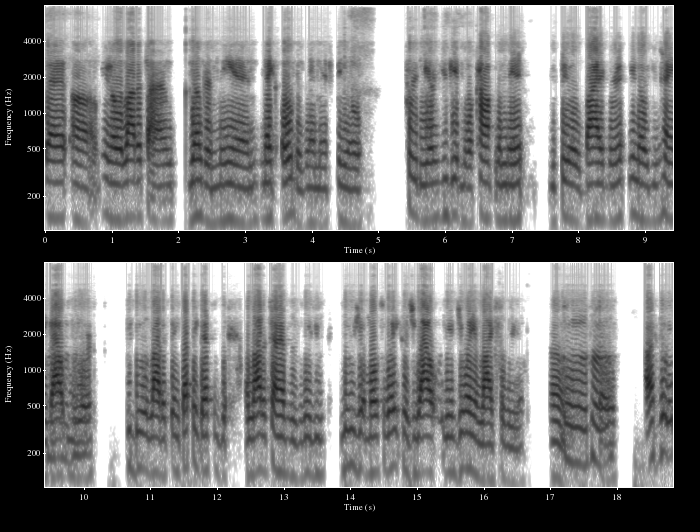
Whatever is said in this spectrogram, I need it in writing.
that um, you know a lot of times younger men make older women feel prettier. You get more compliments. You feel vibrant. You know, you hang out Mhm. more. You do a lot of things. I think that's a lot of times is when you lose your most weight because you out enjoying life for real. Um, Mm-hmm. so I feel,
